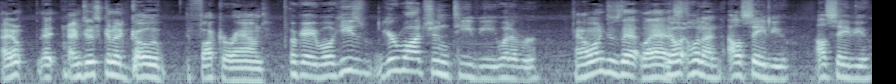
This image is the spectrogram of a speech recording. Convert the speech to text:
I don't. I, I'm just gonna go fuck around. Okay, well, he's. You're watching TV, whatever. How long does that last? You know what? Hold on. I'll save you. I'll save you.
